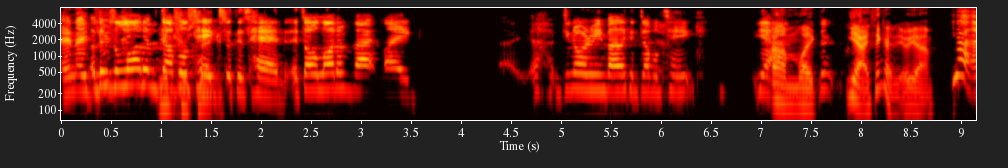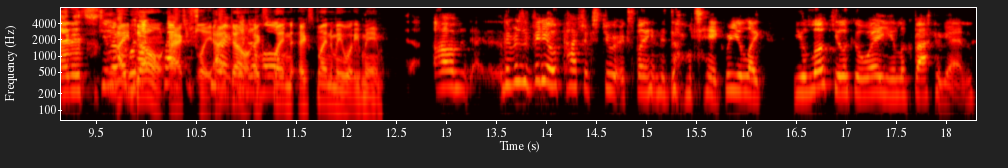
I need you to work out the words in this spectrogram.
and I There's a lot of double takes with his head. It's a lot of that like uh, do you know what I mean by like a double take? Yeah. Um, like, There- yeah, I think I do. Yeah. Yeah, and it's Do you I don't actually. Stewart I don't. Explain whole- explain to me what you mean. um there was a video of Patrick Stewart explaining the double take where you like you look, you look away, and you look back again.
